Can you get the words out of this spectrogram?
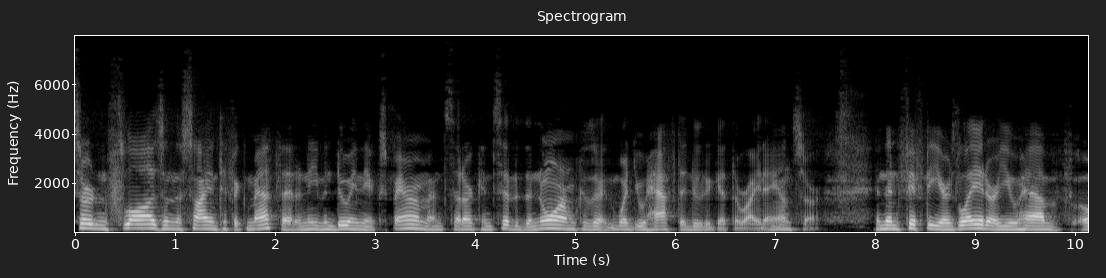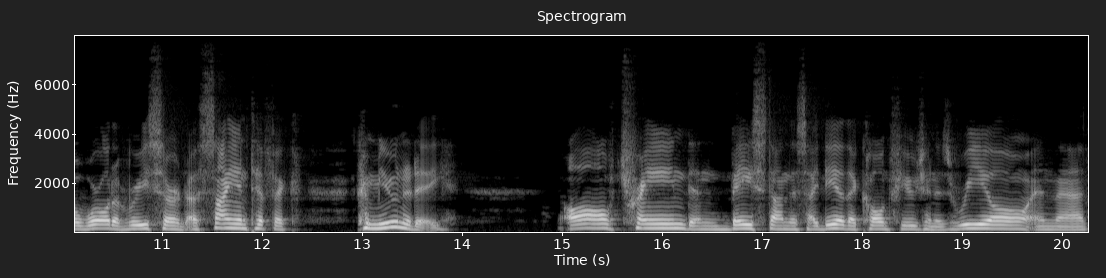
certain flaws in the scientific method and even doing the experiments that are considered the norm because what you have to do to get the right answer. And then 50 years later, you have a world of research, a scientific community, all trained and based on this idea that cold fusion is real and that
